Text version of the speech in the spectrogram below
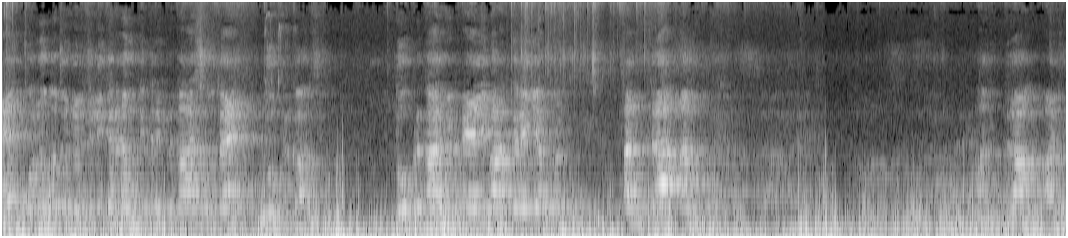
एल्कोहलों का जो निर्जलीकरण है वो कितने प्रकार से होता है? दो प्रकार से। दो प्रकार में पहली बात करेंगे अपन। अंतरा अणु अंतरा अणु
